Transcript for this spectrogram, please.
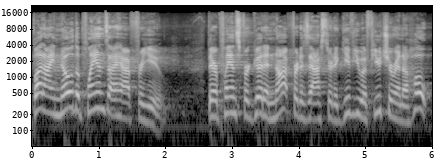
But I know the plans I have for you. There are plans for good and not for disaster to give you a future and a hope.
